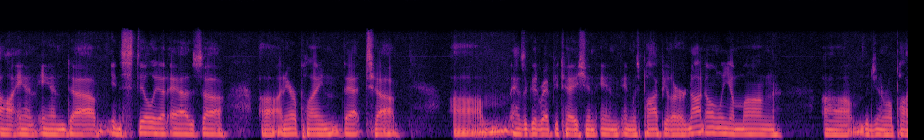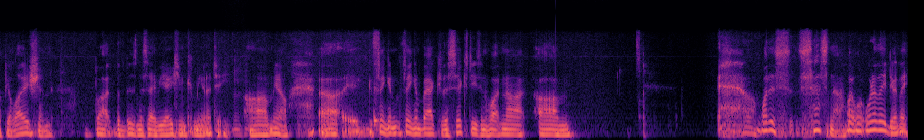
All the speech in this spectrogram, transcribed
uh, and and uh, instill it as uh, an airplane that um, has a good reputation and, and was popular not only among um, the general population, but the business aviation community. Mm-hmm. Um, you know, uh, thinking thinking back to the '60s and whatnot. What is Cessna? What, what, are they doing? They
